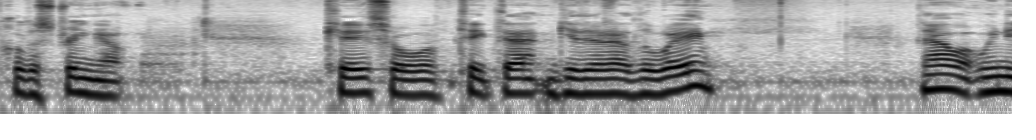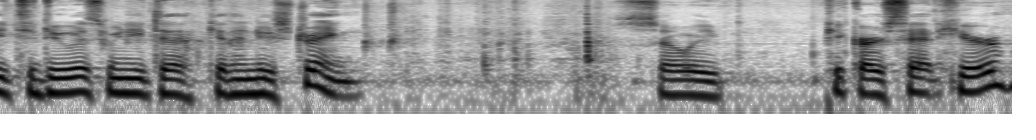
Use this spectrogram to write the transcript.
pull the string out. Okay, so we'll take that and get it out of the way. Now what we need to do is we need to get a new string. So we pick our set here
